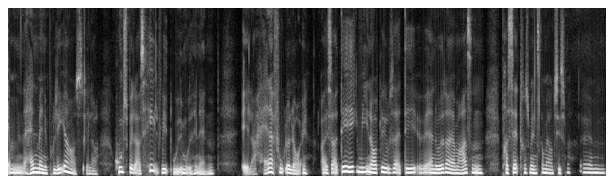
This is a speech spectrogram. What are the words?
jamen han manipulerer os, eller hun spiller os helt vildt ud imod hinanden, eller han er fuld af løgn. Altså, det er ikke min oplevelse, at det er noget, der er meget sådan præsent hos mennesker med autisme. Øhm,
